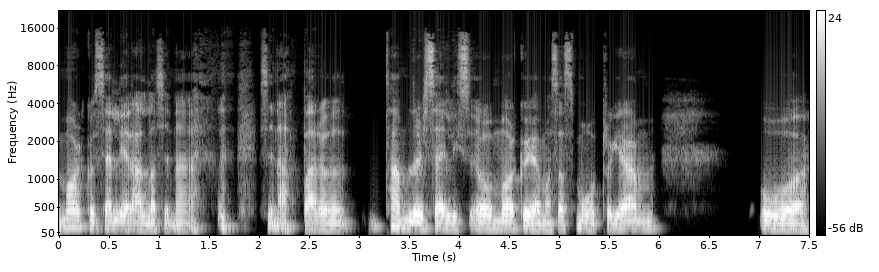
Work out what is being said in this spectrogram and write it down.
Marco säljer alla sina, sina appar och Tumblr säljs och Marco gör massa småprogram. Och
